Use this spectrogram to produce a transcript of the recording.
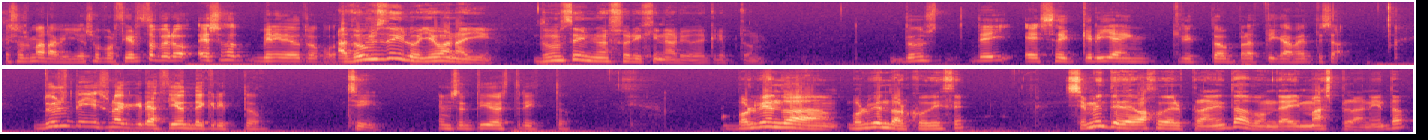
Eso es maravilloso, por cierto, pero eso viene de otro A podcast. Doomsday lo llevan allí. Doomsday no es originario de Krypton. Doomsday eh, se cría en Krypton prácticamente. O sea, Doomsday es una creación de Krypton, Sí. en sentido estricto. Volviendo, a, volviendo al códice, se mete debajo del planeta, donde hay más planeta,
